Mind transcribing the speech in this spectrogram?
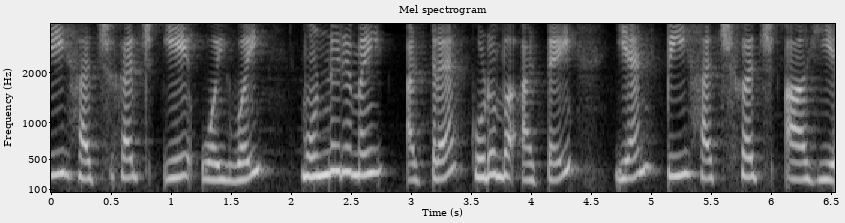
பிஹெச்ஹெச்ஏஒய்ஒய் முன்னுரிமை அற்ற குடும்ப அட்டை என்பிஹெச்ஹெச் ஆகிய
